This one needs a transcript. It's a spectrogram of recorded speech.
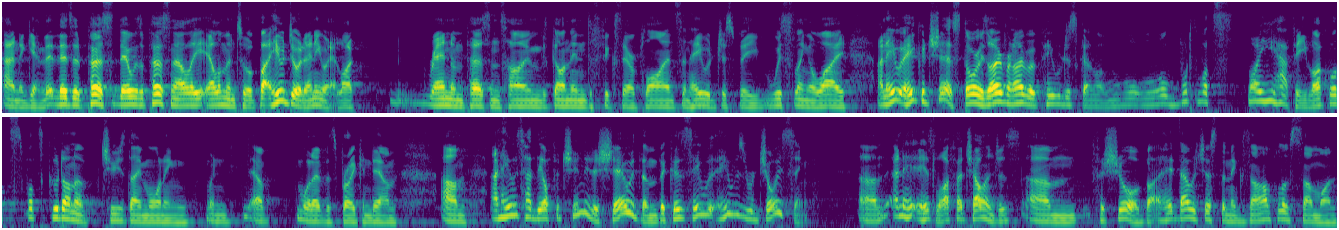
and again, there's a pers- there was a personality element to it, but he would do it anyway, like random person's home, gone in to fix their appliance, and he would just be whistling away. And he, he could share stories over and over. People just go like, what, "What's why are you happy? Like, what's what's good on a Tuesday morning when our, whatever's broken down?" Um, and he was had the opportunity to share with them because he he was rejoicing. Um, and his life had challenges um, for sure, but that was just an example of someone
